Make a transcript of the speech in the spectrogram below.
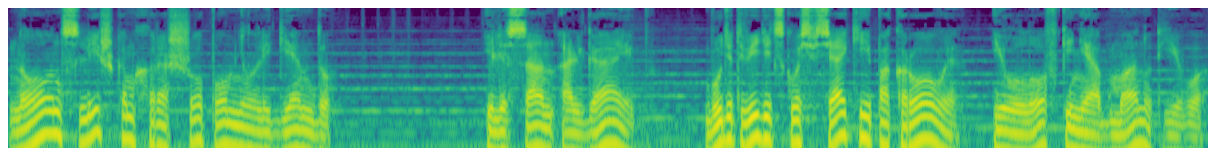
Но он слишком хорошо помнил легенду. Или сан Альгаиб будет видеть сквозь всякие покровы, и уловки не обманут его.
